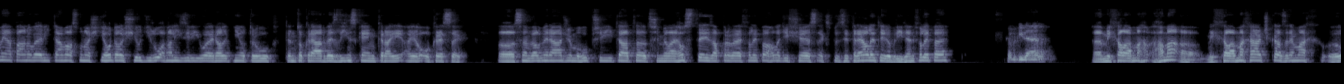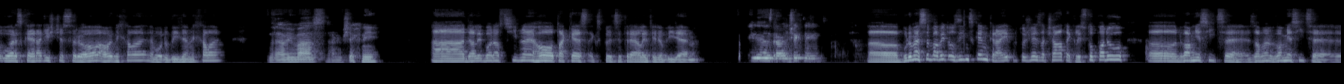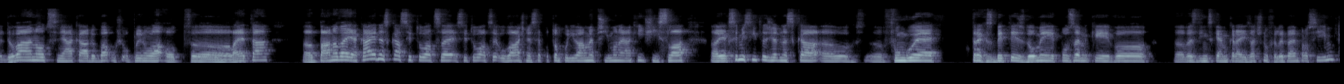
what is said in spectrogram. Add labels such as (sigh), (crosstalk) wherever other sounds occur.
Dámy a pánové, vítám vás u našeho dalšího dílu analýzy vývoje realitního trhu, tentokrát ve Zlínském kraji a jeho okresech. Eh, jsem velmi rád, že mohu přivítat eh, tři milé hosty. Za prvé Filipa Hladiše z Explicit Reality. Dobrý den, Filipe. Dobrý den. Eh, Michala, Hama, Michala Macháčka z Remach Uherské hradiště SRO. Ahoj Michale, nebo dobrý den Michale. Zdravím vás, zdravím všechny. A Dalibora Stříbného také z Explicit Reality. Dobrý den. Dobrý den, zdravím všechny. Eh, budeme se bavit o Zlínském kraji, protože je začátek listopadu, eh, dva měsíce, dva měsíce do Vánoc, nějaká doba už uplynula od eh, léta. Pánové, jaká je dneska situace, situace u vás, než se potom podíváme přímo na nějaký čísla. Jak si myslíte, že dneska funguje trh zbyty z domy, pozemky v, ve Zlínském kraji? Začnu Filipem, prosím.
